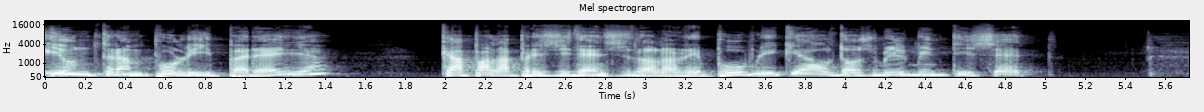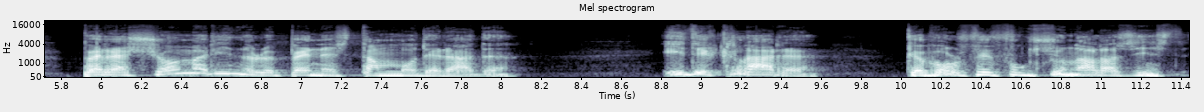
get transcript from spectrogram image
i un trampolí per ella cap a la presidència de la República el 2027. Per això Marine Le Pen és tan moderada i declara que vol fer funcionar les, inst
